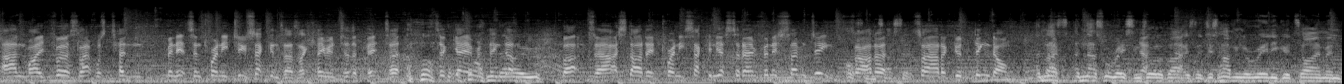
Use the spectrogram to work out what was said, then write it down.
and my first lap was 10 minutes and 22 seconds as I came into the pit to, to get everything oh, no. done. But uh, I started 22nd yesterday and finished 17th. Oh, so, I had a, so I had a good ding dong. And so, that's and that's what racing's yeah, all about, yeah. isn't it? Just having a really good time. And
